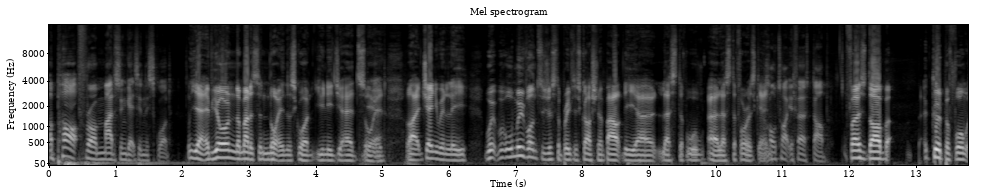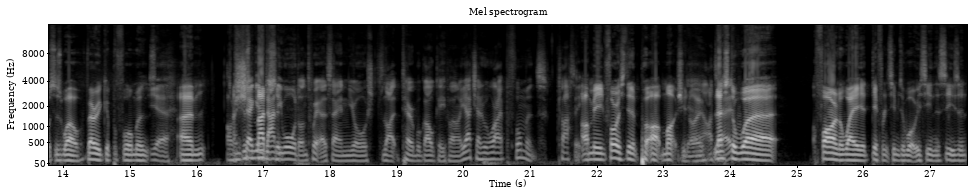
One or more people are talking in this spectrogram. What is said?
apart from Maddison gets in this squad. Yeah, if you're on the Maddison not in the squad, you need your head sorted. Like genuinely, we, we'll move on to just a brief discussion about the uh, Leicester uh, Leicester Forest game. Hold tight your first dub. First dub, good performance as well. Very good performance. Yeah. Um, I was shagging Maddison- Danny Ward on Twitter saying you're like terrible goalkeeper. You actually had an alright performance. Classic. I mean, Forest didn't put up much, you Yeah, know. Say- Leicester were far and away a different team to what we've seen this season.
